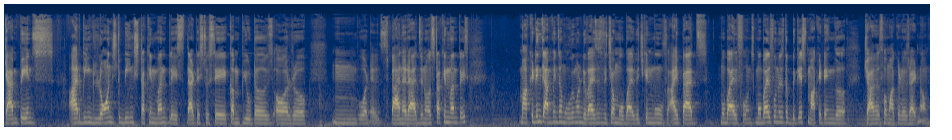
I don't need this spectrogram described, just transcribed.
campaigns are being launched being stuck in one place. That is to say computers or uh, mm, what else? Banner ads and all stuck in one place. Marketing campaigns are moving on devices which are mobile which can move ipads mobile phones. Mobile phone is the biggest marketing uh, channel for marketers right now.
